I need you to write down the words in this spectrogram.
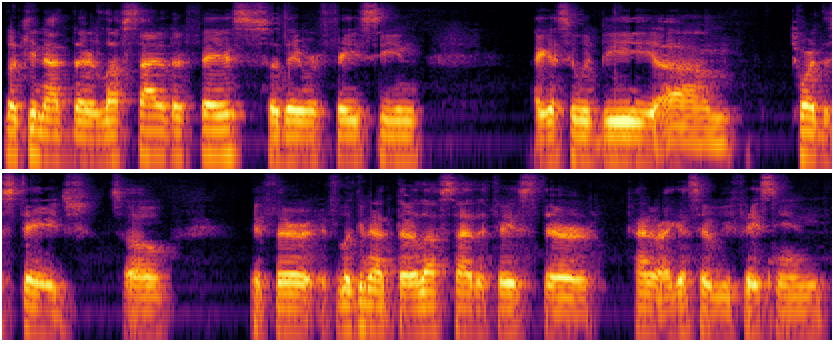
looking at their left side of their face. So they were facing, I guess it would be um, toward the stage. So if they're if looking at their left side of the face, they're kind of I guess it would be facing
